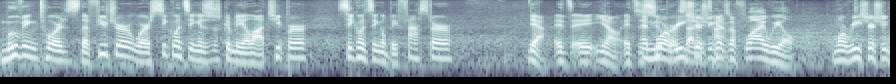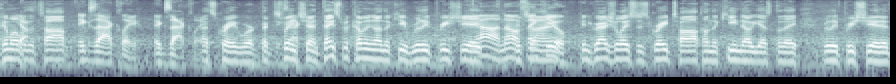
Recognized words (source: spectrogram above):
moving towards the future where sequencing is just going to be a lot cheaper, sequencing will be faster. Yeah, it's, it, you know, it's a And more research against a flywheel. More research can come over Yeah. the top. Exactly, exactly. That's great work. Dr. Swaine Exactly. Chen, thanks for coming on theCUBE, really appreciate Yeah, no, your thank time. you. Congratulations, great talk on the keynote yesterday, really appreciate it.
